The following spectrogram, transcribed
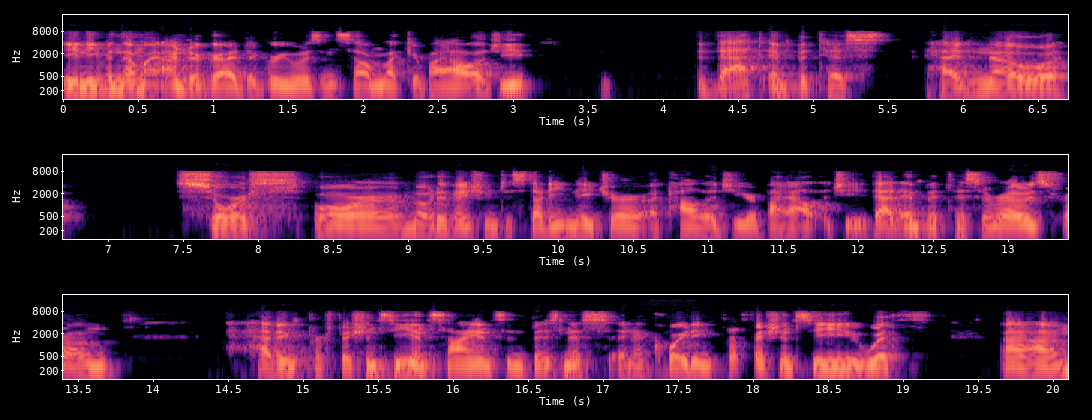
and even though my undergrad degree was in cell molecular biology, that impetus had no source or motivation to study nature, ecology, or biology. That impetus arose from having proficiency in science and business and equating proficiency with um,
